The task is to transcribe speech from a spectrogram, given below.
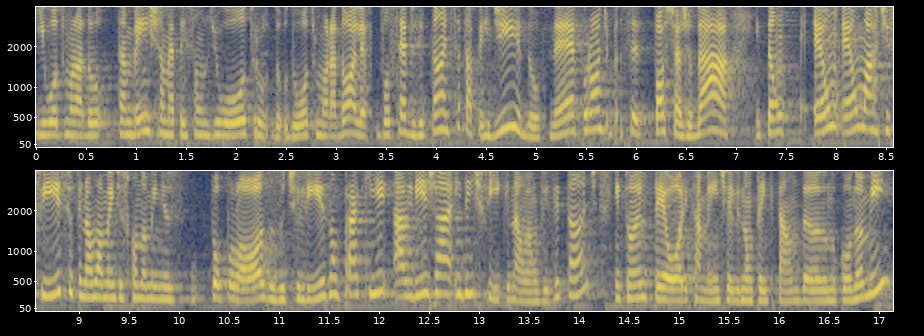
e o outro morador também chame a atenção de outro do, do outro morador, olha, você é visitante, você está perdido, né? Por onde você posso te ajudar? Então é um, é um artifício que normalmente os condomínios populosos utilizam para que ali já identifique, não, é um visitante, então ele teoricamente ele não tem que estar tá andando no condomínio,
